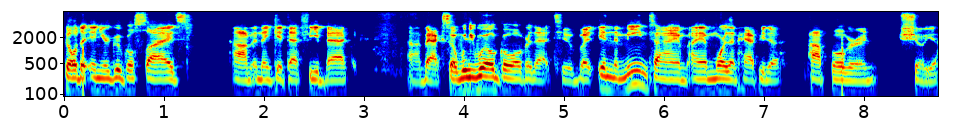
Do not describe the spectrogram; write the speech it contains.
build it in your Google Slides, um, and then get that feedback uh, back. So we will go over that too. But in the meantime, I am more than happy to pop over and show you.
